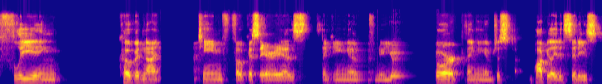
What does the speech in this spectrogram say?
fleeing COVID 19 focus areas, thinking of New York, thinking of just populated cities,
